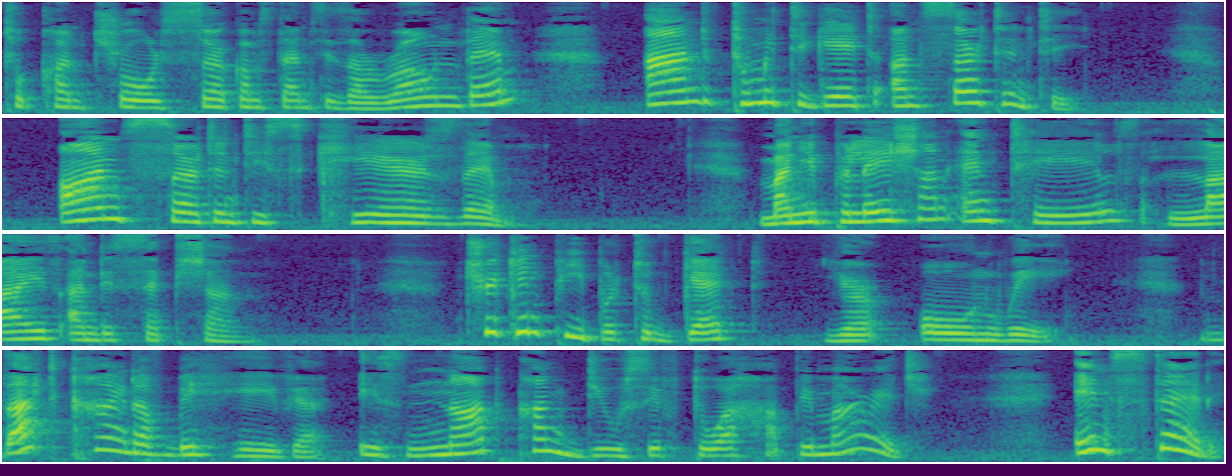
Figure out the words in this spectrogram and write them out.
to control circumstances around them and to mitigate uncertainty. Uncertainty scares them. Manipulation entails lies and deception, tricking people to get your own way. That kind of behavior is not conducive to a happy marriage. Instead,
